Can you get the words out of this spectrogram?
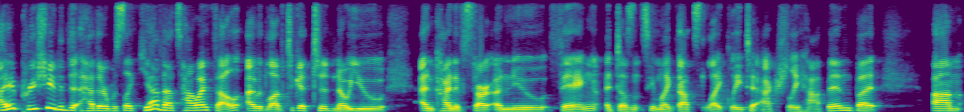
I appreciated that Heather was like, "Yeah, that's how I felt. I would love to get to know you and kind of start a new thing." It doesn't seem like that's likely to actually happen, but um,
